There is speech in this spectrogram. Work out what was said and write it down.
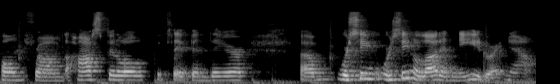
home from the hospital if they've been there. Uh, we're seeing we're seeing a lot of need right now.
